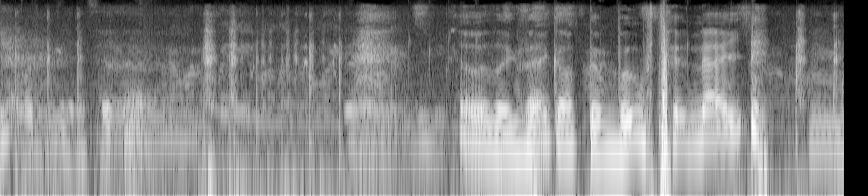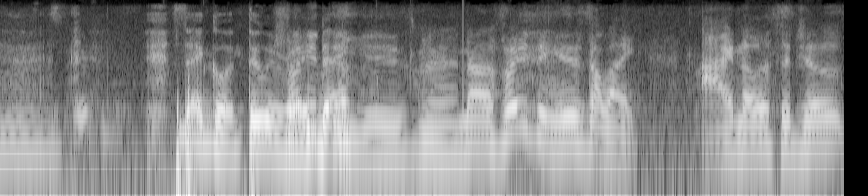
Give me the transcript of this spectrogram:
you. What do you I said that? I was like, Zach off the booth tonight. Zach going through it funny right now. thing is, man. No, the funny thing is that like I know it's a joke.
